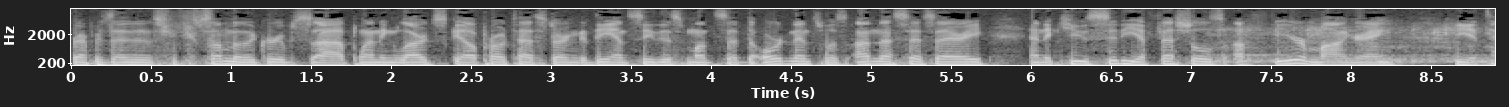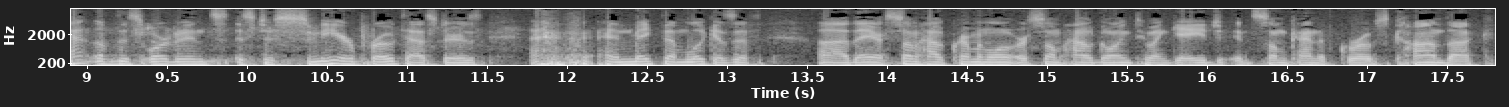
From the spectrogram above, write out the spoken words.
Representatives from some of the groups uh, planning large scale protests during the DNC this month said the ordinance was unnecessary and accused city officials of fear mongering. The intent of this ordinance is to smear protesters and make them look as if uh, they are somehow criminal or somehow going to engage in some kind of gross conduct.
